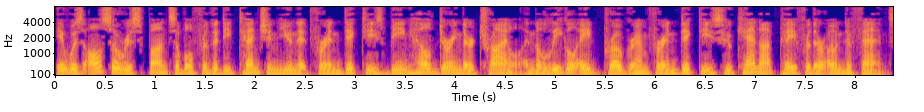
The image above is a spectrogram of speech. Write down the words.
It was also responsible for the detention unit for indictees being held during their trial and the legal aid program for indictees who cannot pay for their own defense.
